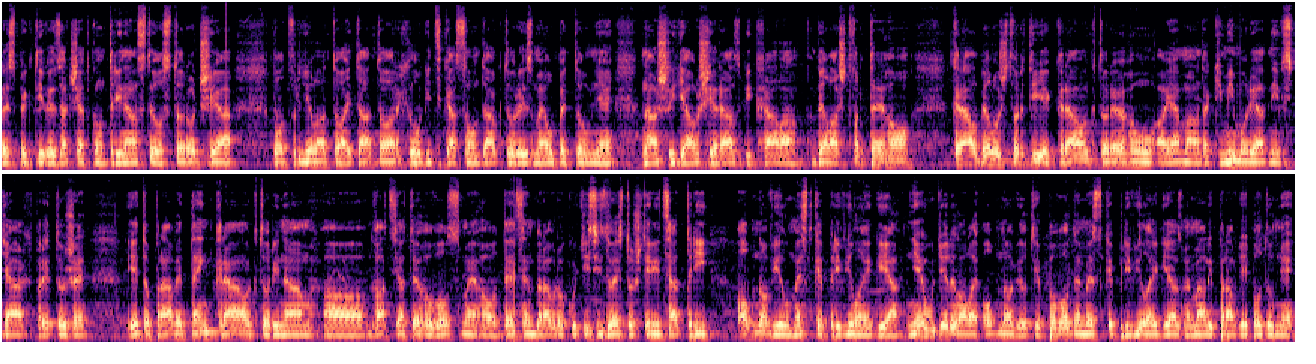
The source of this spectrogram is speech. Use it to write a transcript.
respektíve začiatkom 13. storočia. Potvrdila to aj táto archeologická sonda, o ktorej sme opätovne našli ďalšie rázby kráľa Bela IV. Král Belo IV. je král, ktorého a ja mám taký mimoriadný vzťah, pretože je to práve ten král, ktorý nám 28. decembra v roku 1243 obnovil mestské privilégia. Neudelil, ale obnovil. Tie pôvodné mestské privilégia sme mali pravdepodobne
